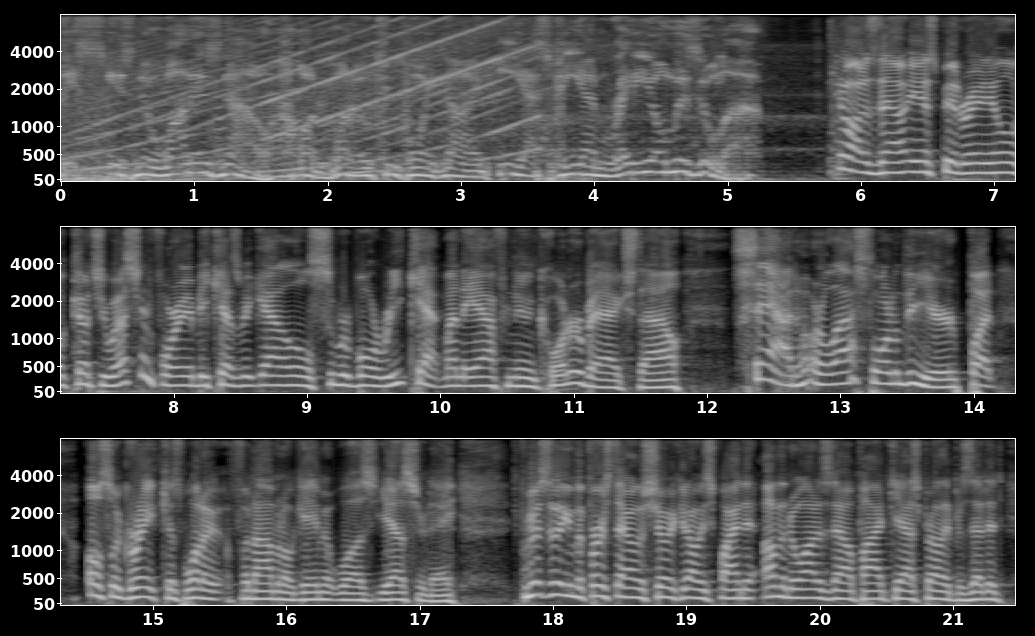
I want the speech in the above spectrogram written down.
This is Nuanez Now on 102.9 ESPN Radio Missoula. Nuanez Now, ESPN Radio Country Western for you because we got a little Super Bowl recap Monday afternoon quarterback style. Sad, our last one of the year, but also great because what a phenomenal game it was yesterday. If you missed anything in the first hour of the show, you can always find it on the Nuanez Now podcast, probably presented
